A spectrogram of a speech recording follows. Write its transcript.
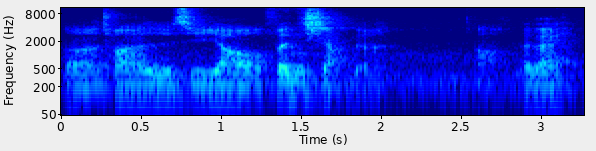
呃创业日记要分享的，好，拜拜。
